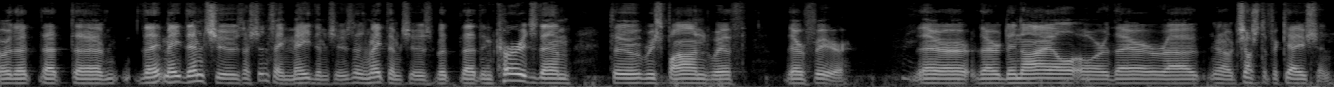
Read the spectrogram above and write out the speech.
or that that uh, they made them choose. I shouldn't say made them choose. Doesn't make them choose, but that encouraged them to respond with their fear, their their denial, or their uh, you know justification,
